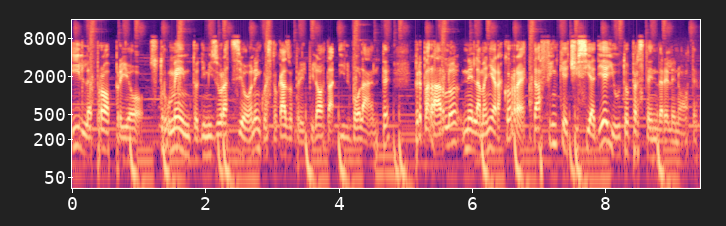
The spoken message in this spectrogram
il proprio strumento di misurazione, in questo caso per il pilota il volante, prepararlo nella maniera corretta affinché ci sia di aiuto per stendere le note.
